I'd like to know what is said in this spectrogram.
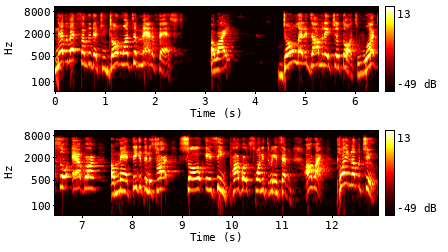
never let something that you don't want to manifest, all right? Don't let it dominate your thoughts. Whatsoever a man thinketh in his heart, so is he. Proverbs 23 and 7. All right, point number two.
